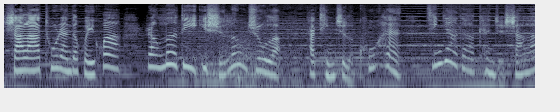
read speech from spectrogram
莎拉突然的回话让乐蒂一时愣住了，她停止了哭喊，惊讶的看着莎拉。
